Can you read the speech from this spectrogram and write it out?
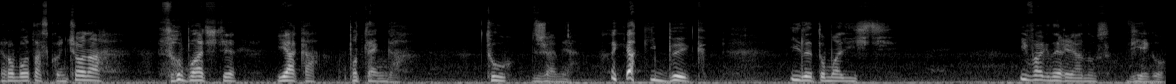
Robota skończona. Zobaczcie, jaka potęga. Tu drzemie. Jaki byk. Ile to ma liści. I Wagnerianus w jego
